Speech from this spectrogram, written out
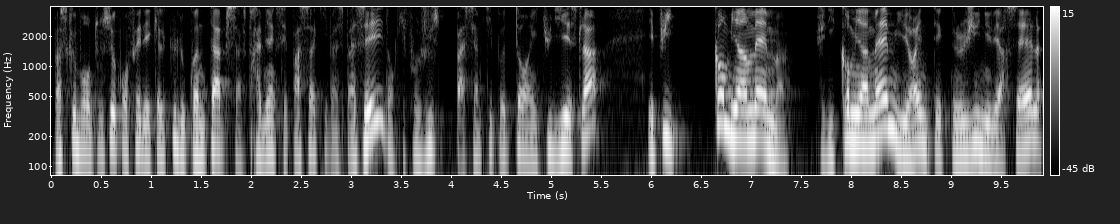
Parce que bon, tous ceux qui ont fait des calculs de coin de table savent très bien que c'est pas ça qui va se passer. Donc il faut juste passer un petit peu de temps à étudier cela. Et puis, quand bien même je dis combien même il y aurait une technologie universelle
